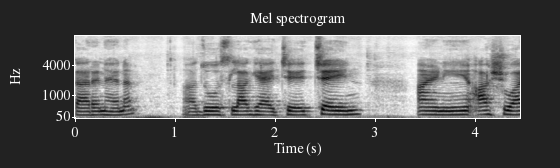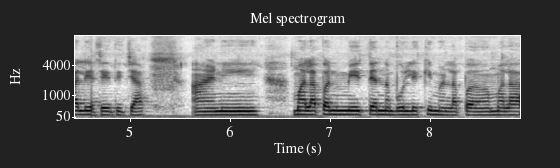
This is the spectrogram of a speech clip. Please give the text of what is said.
कारण आहे ना जोसला घ्यायचे चैन आणि आशू आल्याचे तिच्या. आणि मला पण मी त्यांना बोलले की म्हणला प मला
